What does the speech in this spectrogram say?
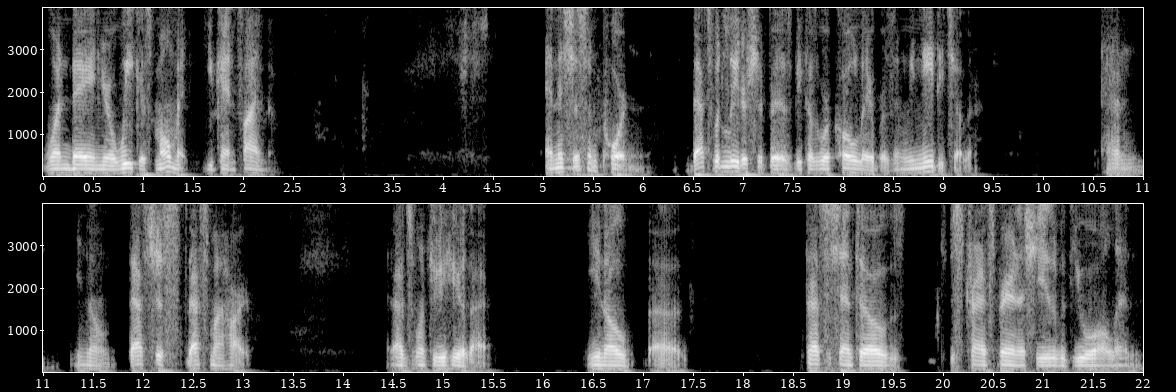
one day in your weakest moment you can't find them. And it's just important. That's what leadership is because we're co-laborers and we need each other. And, you know, that's just, that's my heart. And I just want you to hear that. You know, uh, Pastor Shantell is as transparent as she is with you all, and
